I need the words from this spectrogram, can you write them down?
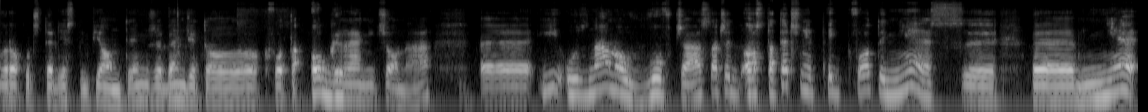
w roku 1945, że będzie to kwota ograniczona i uznano wówczas, znaczy ostatecznie tej kwoty nie z nie e,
